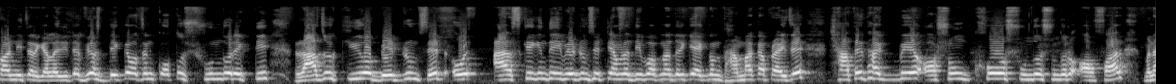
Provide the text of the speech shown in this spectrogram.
ফার্নিচার গ্যালারিতে। ভিউয়ার্স দেখতে পাচ্ছেন কত সুন্দর একটি রাজকীয় বেডরুম সেট ও আজকে কিন্তু এই বেডরুম সেটটি আমরা দিব আপনাদেরকে একদম ধামাকা প্রাইজে সাথে থাকবে অসংখ্য সুন্দর সুন্দর অফার মানে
